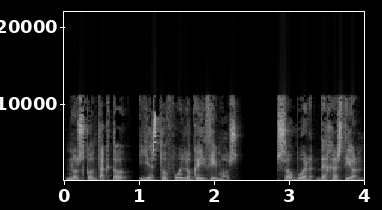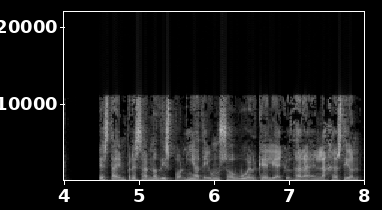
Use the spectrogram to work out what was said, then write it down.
Nos contactó y esto fue lo que hicimos. Software de gestión. Esta empresa no disponía de un software que le ayudara en la gestión.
